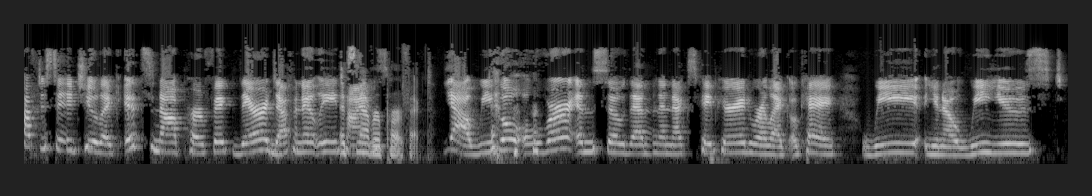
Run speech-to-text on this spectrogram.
have to say too, like it's not perfect. There are definitely it's times never perfect. Yeah, we go over, and so then the next pay period, we're like, okay, we, you know, we used.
